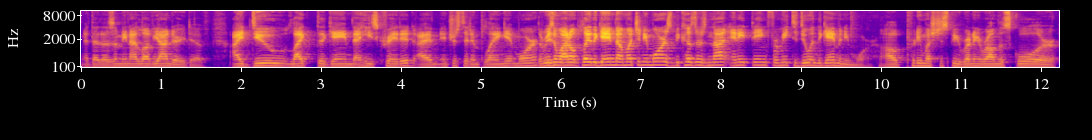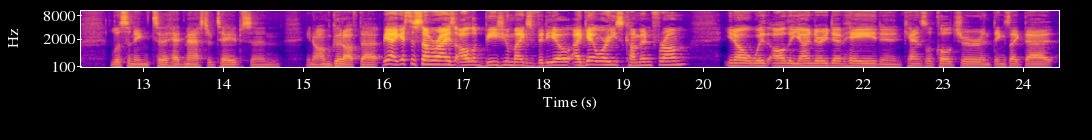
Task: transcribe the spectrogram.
That doesn't mean I love Yandere Dev. I do like the game that he's created. I'm interested in playing it more. The reason why I don't play the game that much anymore is because there's not anything for me to do in the game anymore. I'll pretty much just be running around the school or listening to headmaster tapes and you know, I'm good off that. But yeah, I guess to summarize all of Bijuu Mike's video, I get where he's coming from, you know, with all the Yandere Dev hate and cancel culture and things like that.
